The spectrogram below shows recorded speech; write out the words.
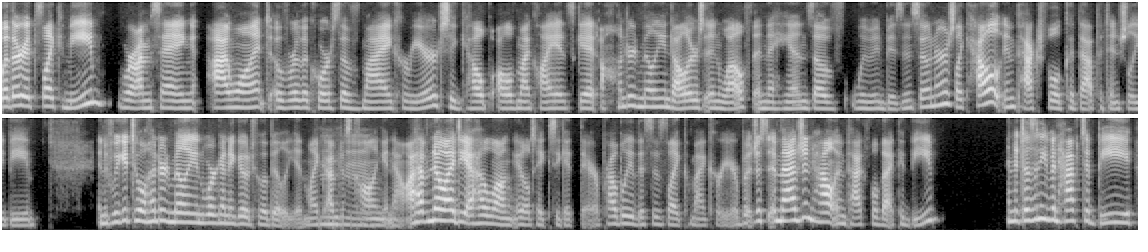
whether it's like me, where I'm saying, I want over the course of my career to help all of my clients get $100 million in wealth in the hands of women business owners, like how impactful could that potentially be? And if we get to 100 million, we're going to go to a billion. Like mm-hmm. I'm just mm-hmm. calling it now. I have no idea how long it'll take to get there. Probably this is like my career, but just imagine how impactful that could be. And it doesn't even have to be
